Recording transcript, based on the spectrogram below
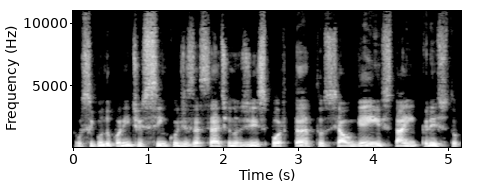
O 2 Coríntios 5,17 nos diz: Portanto, se alguém está em Cristo,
